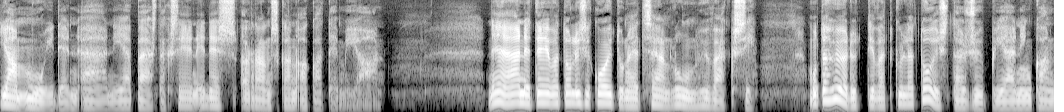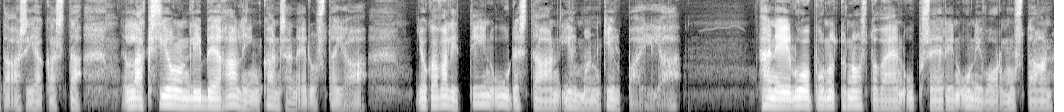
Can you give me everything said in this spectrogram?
ja muiden ääniä päästäkseen edes Ranskan akatemiaan. Ne äänet eivät olisi koituneet sään luun hyväksi, mutta hyödyttivät kyllä toista Jypiänin kanta-asiakasta, L'Action Liberalin kansanedustajaa, joka valittiin uudestaan ilman kilpailijaa. Hän ei luopunut nostoväen upseerin univormustaan,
